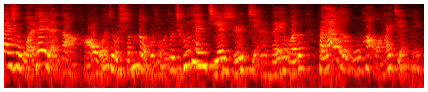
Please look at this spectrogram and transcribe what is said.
但是我这人呢，好，我就什么都不吃，我就成天节食减肥。我都本来我就不胖，我还减肥。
